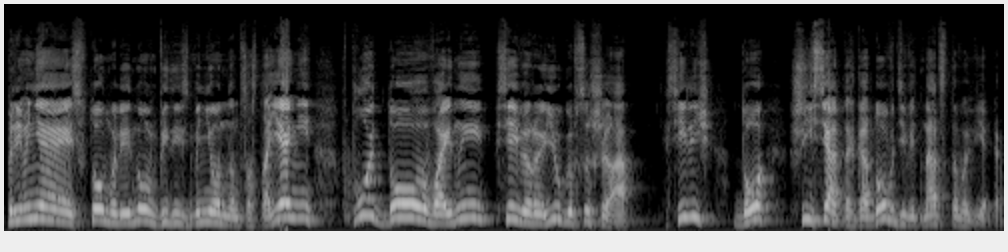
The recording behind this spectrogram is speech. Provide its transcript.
применяясь в том или ином видоизмененном состоянии, вплоть до войны севера и юга в США, Силич до 60-х годов XIX века.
